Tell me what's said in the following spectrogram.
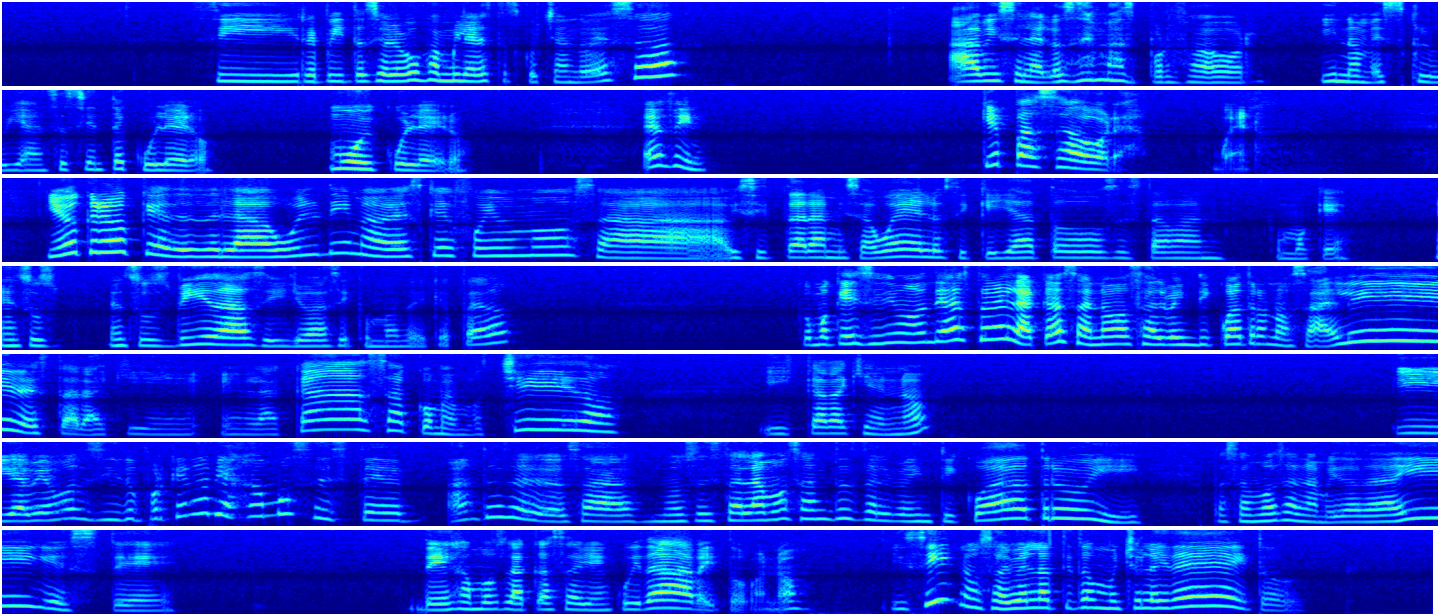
si, repito, si algún familiar está escuchando eso, avísenle a los demás, por favor, y no me excluyan, se siente culero, muy culero. En fin, ¿qué pasa ahora? Bueno, yo creo que desde la última vez que fuimos a visitar a mis abuelos y que ya todos estaban como que en sus, en sus vidas y yo así como de qué pedo. Como que decidimos ya estar en la casa, ¿no? O sea, el 24 no salir, estar aquí en la casa, comemos chido y cada quien, ¿no? Y habíamos decidido, ¿por qué no viajamos este antes de, o sea, nos instalamos antes del 24 y pasamos la Navidad ahí, este dejamos la casa bien cuidada y todo, ¿no? Y sí, nos había latido mucho la idea y todo.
